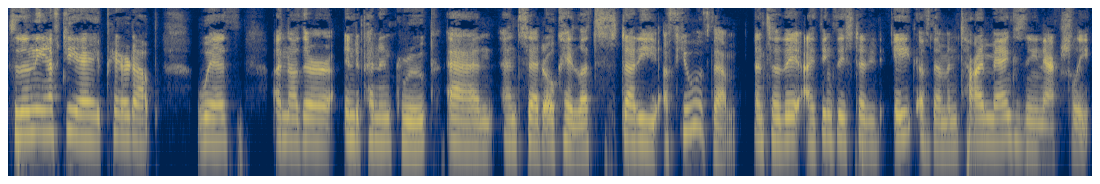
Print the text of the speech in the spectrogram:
So then the FDA paired up with another independent group and and said okay let's study a few of them. And so they i think they studied eight of them and time magazine actually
